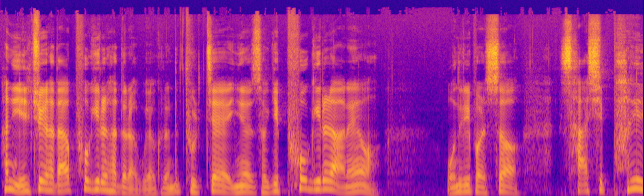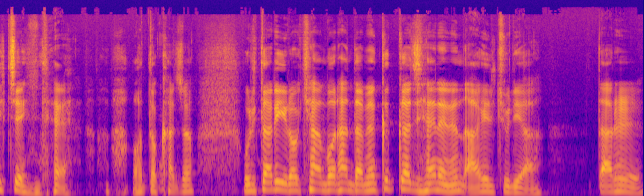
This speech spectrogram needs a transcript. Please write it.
한 일주일 하다가 포기를 하더라고요. 그런데 둘째 이 녀석이 포기를 안 해요. 오늘이 벌써 48일째인데 어떡하죠? 우리 딸이 이렇게 한번 한다면 끝까지 해내는 아일 줄이야. 딸을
